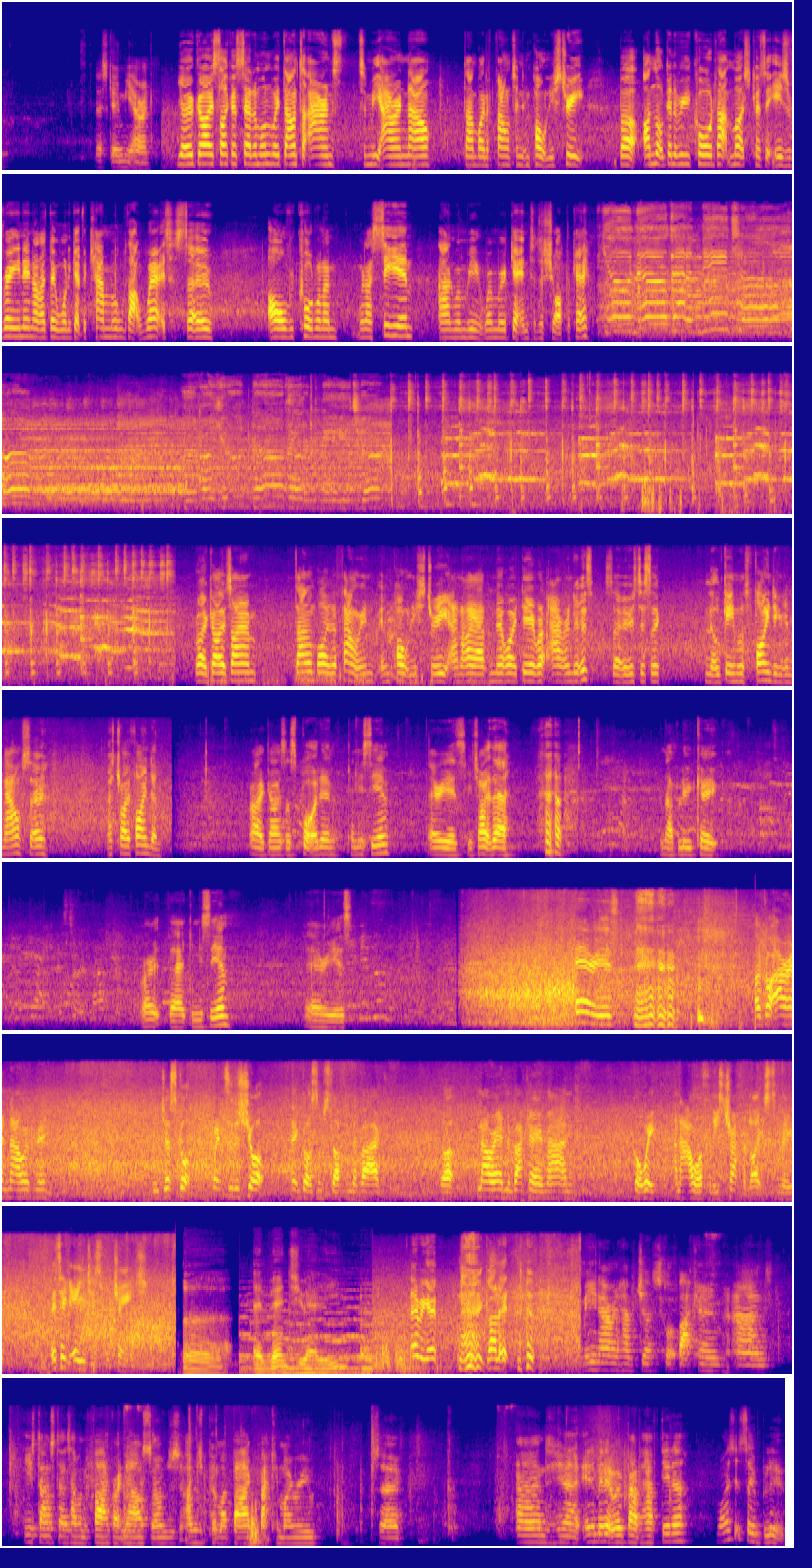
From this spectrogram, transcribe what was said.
let's go meet Aaron. Yo guys, like I said, I'm on the way down to Aaron's to meet Aaron now, down by the fountain in Pulteney Street. But I'm not gonna record that much because it is raining and I don't want to get the camera that wet. So I'll record when I'm when I see him and when we when we're getting to the shop. Okay. You know that I need you. Girl, you know that I need you. Right guys, I am down by the fountain in Pulteney Street and I have no idea where Aaron is. So it's just a little game of finding him now. So let's try to find him. Right guys, I spotted him. Can you see him? There he is. He's right there. in that blue coat. Right there. Can you see him? There he is. There he is. I've got Aaron now with me. We just got went to the shop and got some stuff in the bag. But now we're heading back home and got to wait an hour for these traffic lights to move. They take ages for change. Uh, eventually. There we go. got it. Me and Aaron have just got back home and he's downstairs having a fag right now, so I'm just I'm just putting my bag back in my room. So and yeah, in a minute we're about to have dinner. Why is it so blue?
